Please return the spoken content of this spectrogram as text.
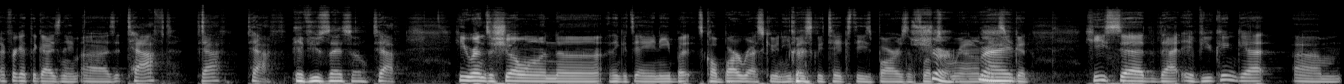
I forget the guy's name. Uh, is it Taft? Taft? Taft. if you say so, Taft. He runs a show on, uh, I think it's A and E, but it's called Bar Rescue, and he basically takes these bars and flips Sure, them around. And makes them right. good. He said that if you can get um,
